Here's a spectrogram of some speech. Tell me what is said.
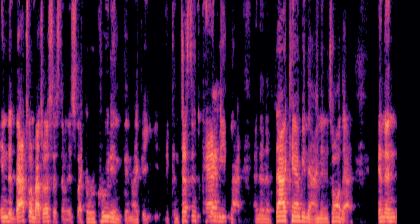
in the bachelor and bachelor system, it's like a recruiting thing. Like a, the contestants can right. be that, and then if that can be that, and then it's all that. And then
